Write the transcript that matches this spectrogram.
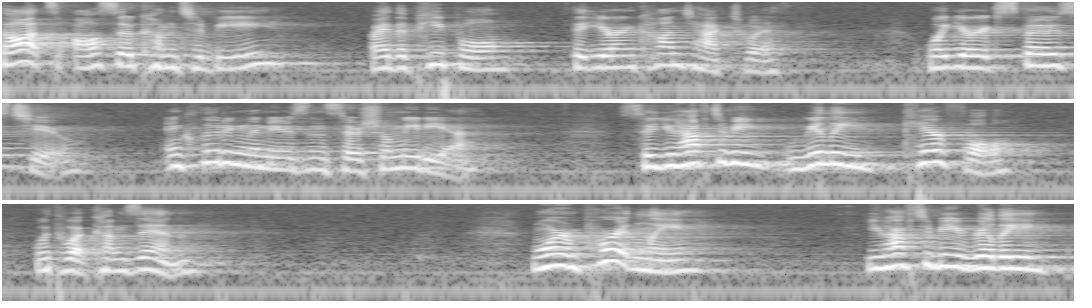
Thoughts also come to be by the people that you're in contact with, what you're exposed to, including the news and social media. So you have to be really careful with what comes in. More importantly, you have to be really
